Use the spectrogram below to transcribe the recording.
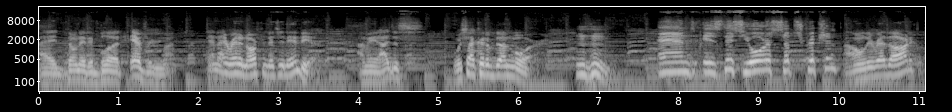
I donated blood every month. And I ran an orphanage in India. I mean, I just wish I could have done more. Mm-hmm. And is this your subscription? I only read the articles.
